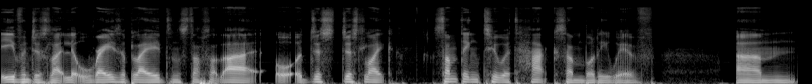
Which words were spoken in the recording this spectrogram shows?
even just like little razor blades and stuff like that or just just like something to attack somebody with. Um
